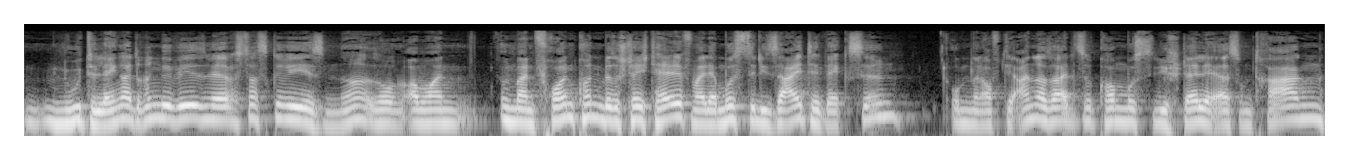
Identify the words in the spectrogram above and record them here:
Minute länger drin gewesen wäre, es das gewesen. Ne? So, aber mein, und mein Freund konnte mir so schlecht helfen, weil der musste die Seite wechseln, um dann auf die andere Seite zu kommen, musste die Stelle erst umtragen.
